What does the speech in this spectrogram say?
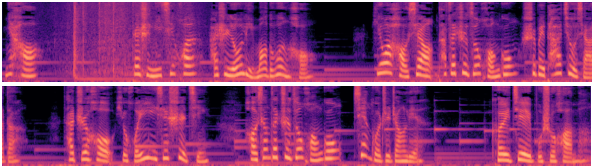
你好，但是倪清欢还是有礼貌的问候，因为好像他在至尊皇宫是被他救下的。他之后有回忆一些事情，好像在至尊皇宫见过这张脸。可以借一步说话吗？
